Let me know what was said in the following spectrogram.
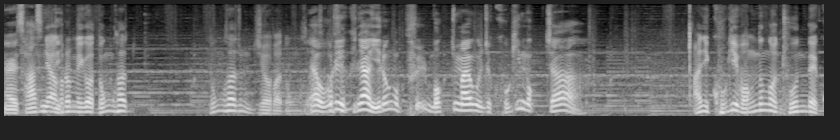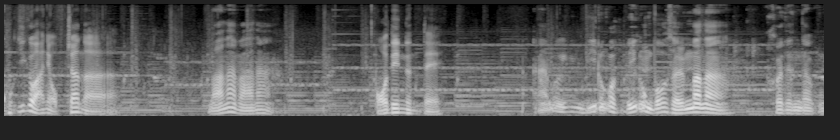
야 사슴. 야 그럼 이거 농사 농사 좀 지어봐 농사. 야 우리 사슴? 그냥 이런 거 풀 먹지 말고 이제 고기 먹자. 아니 고기 먹는 건 좋은데 고기가 많이 없잖아. 많아 많아. 어디 있는데? 아뭐 이런 거 이건 먹어서 얼마나 그거 된다고.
